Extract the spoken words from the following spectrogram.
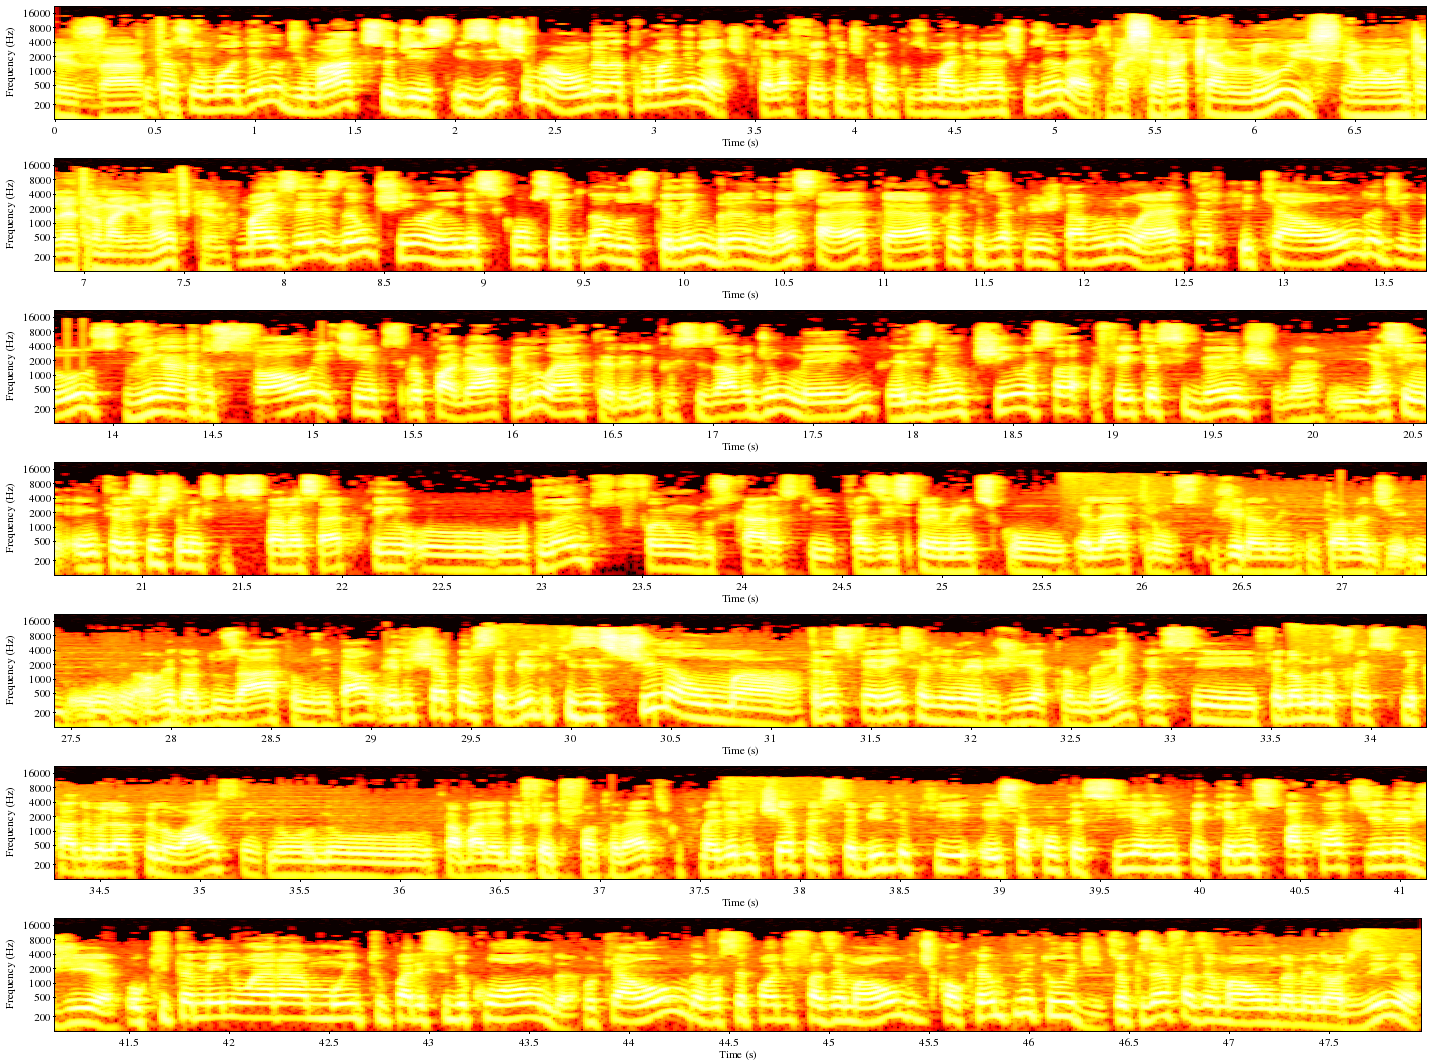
Exato. Então assim, o modelo de Maxwell diz, existe uma onda eletromagnética, ela é feita de campos magnéticos elétricos. Mas será que a luz é uma onda eletromagnética? Mas eles não tinham ainda esse conceito da luz, porque lembrando, nessa época, é a época que eles acreditavam no éter e que a onda de luz vinha do Sol e tinha que se propagar pelo éter. Ele precisava de um meio. Eles não tinham essa, feito esse gancho, né? E assim, é interessante também citar nessa época, tem o, o Planck, que foi um dos caras que fazia experimentos com elétrons girando em, em torno de, de, ao redor dos átomos e tal, ele tinha percebido que existia uma transferência de energia também. Esse fenômeno foi explicado melhor pelo Einstein no, no trabalho do efeito fotoelétrico, mas ele tinha percebido que isso acontecia em pequenos pacotes de energia, o que também não era muito parecido com onda, porque a onda você pode fazer uma onda de qualquer amplitude. Se eu quiser fazer uma onda menorzinha,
